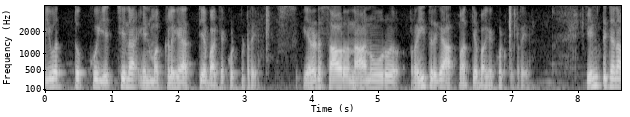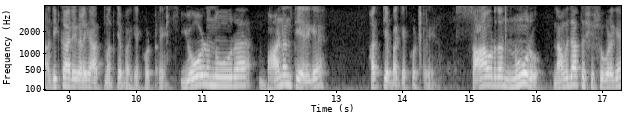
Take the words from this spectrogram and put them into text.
ಐವತ್ತಕ್ಕೂ ಹೆಚ್ಚಿನ ಹೆಣ್ಮಕ್ಳಿಗೆ ಹತ್ಯೆ ಭಾಗ್ಯ ಕೊಟ್ಬಿಟ್ರಿ. ಎರಡು ಸಾವಿರದ ನಾನ್ನೂರು ರೈತರಿಗೆ ಆತ್ಮಹತ್ಯೆ ಭಾಗ್ಯ ಕೊಟ್ಬಿಟ್ರಿ. ಎಂಟು ಜನ ಅಧಿಕಾರಿಗಳಿಗೆ ಆತ್ಮಹತ್ಯೆ ಬಗ್ಗೆ ಕೊಟ್ರಿ. ಏಳುನೂರ ಬಾಣಂತಿಯರಿಗೆ ಹತ್ಯೆ ಬಗ್ಗೆ ಕೊಟ್ರಿ. ಸಾವಿರದ ನೂರು ನವಜಾತ ಶಿಶುಗಳಿಗೆ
